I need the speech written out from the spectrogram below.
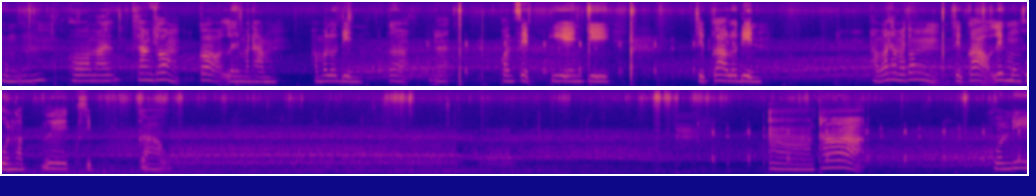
ผมพอมาสร้างช่องก็เลยมาทำคำว่ารถดิน ก็นะคอนเซปต์ PNG 19 รถดิน ถามว่าทำไมต้อง19เลขมงคลครับ เลข19อ่าถ้า คนที่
